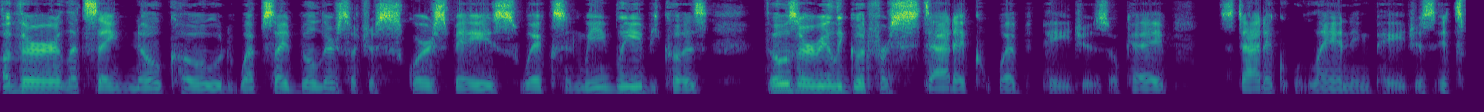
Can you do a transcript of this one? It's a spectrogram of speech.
other, let's say, no-code website builders such as Squarespace, Wix, and Weebly because those are really good for static web pages, okay? Static landing pages. It's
